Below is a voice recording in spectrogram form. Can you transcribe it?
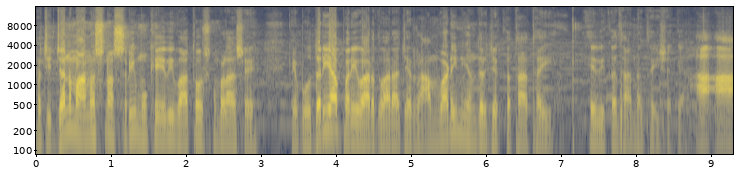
પછી જનમાનસના શ્રીમુખે એવી વાતો સંભળાશે કે બોદરિયા પરિવાર દ્વારા જે રામવાડીની અંદર જે કથા થઈ, એવી કથા ન થઈ શકે. આ આ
